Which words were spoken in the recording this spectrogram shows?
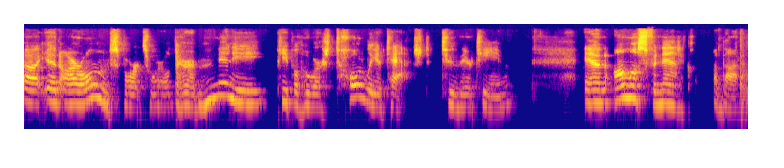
uh, in our own sports world, there are many people who are totally attached to their team and almost fanatical about it,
